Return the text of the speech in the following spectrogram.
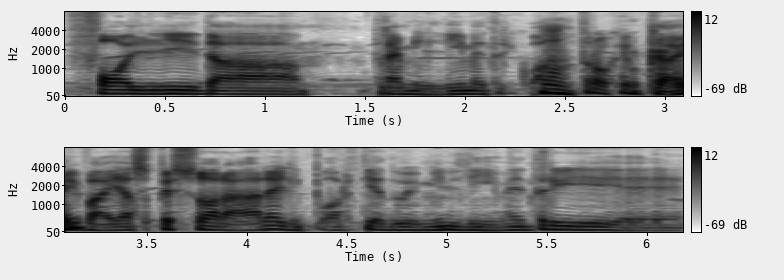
fogli da 3 mm, 4 Mm, che ok. poi vai a spessorare, li porti a 2 mm e,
